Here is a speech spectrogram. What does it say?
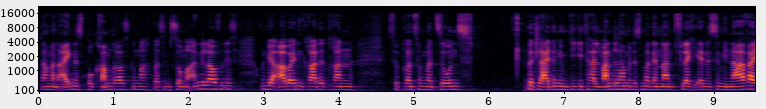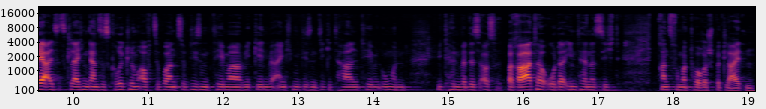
Da haben wir ein eigenes Programm draus gemacht, was im Sommer angelaufen ist. Und wir arbeiten gerade dran, so Transformationsbegleitung im digitalen Wandel haben wir das mal genannt, vielleicht eher eine Seminarreihe, als jetzt gleich ein ganzes Curriculum aufzubauen zu diesem Thema, wie gehen wir eigentlich mit diesen digitalen Themen um und wie können wir das aus Berater- oder interner Sicht transformatorisch begleiten.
